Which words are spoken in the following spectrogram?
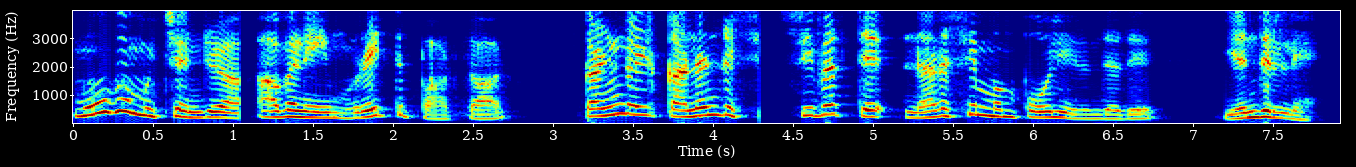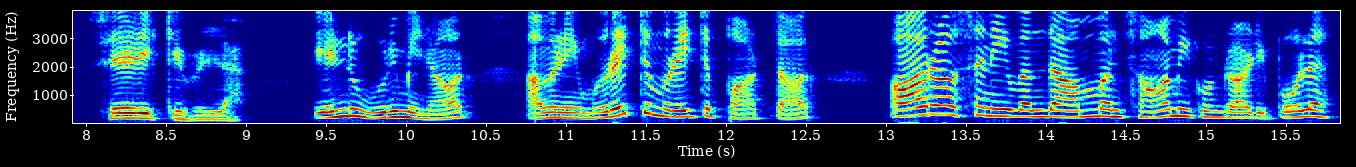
மூகமுச்சென்று அவனை முறைத்து பார்த்தார் கண்கள் கனண்டு சிவத்து நரசிம்மம் போல் இருந்தது. எந்திரிலே சேரிக்கு விழா என்று உருமினார். அவனை முறைத்து முறைத்து பார்த்தார். ஆராசனை வந்த அம்மன் சாமி கொண்டாடி போல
